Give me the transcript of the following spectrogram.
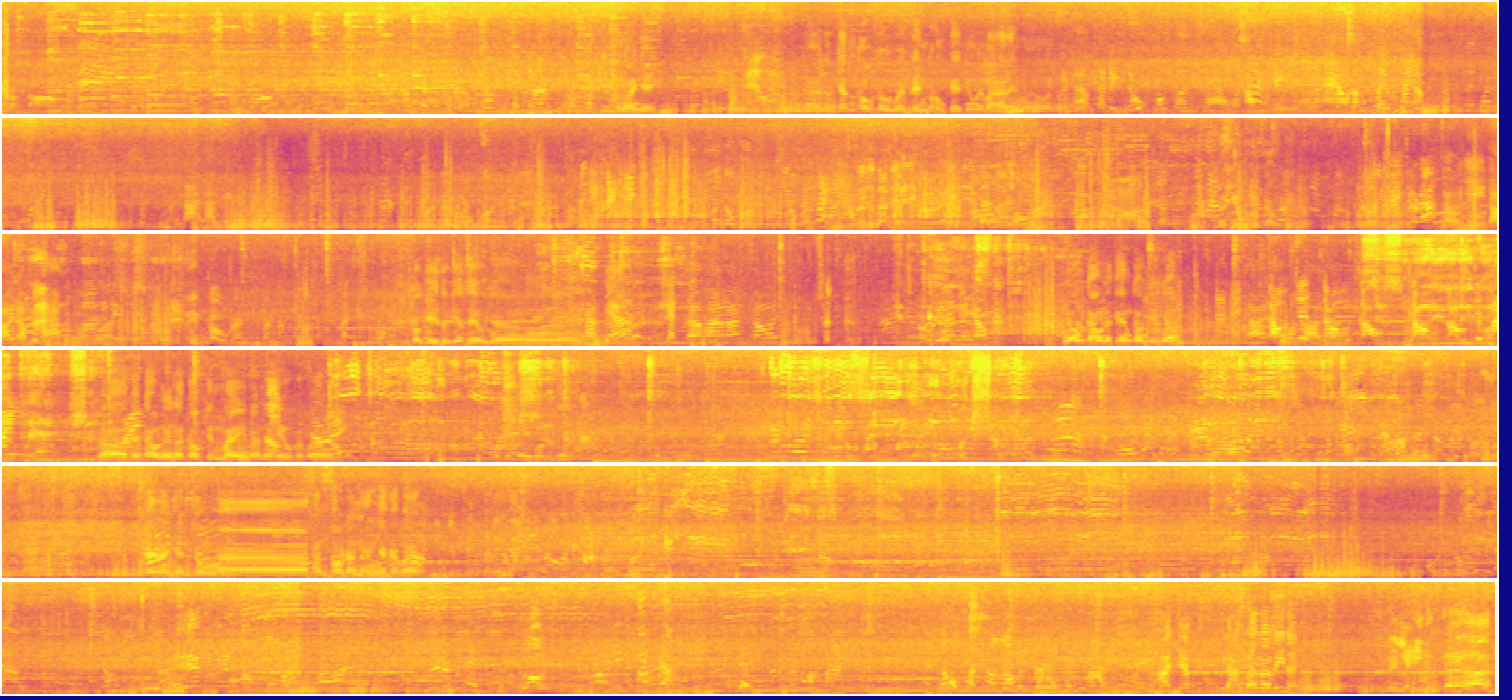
lên mà nói gì? Để tao tranh thủ tôi quay phim còn không kịp với mấy bà đấy mà, mà nói dạ, ta đi trước mất sao ông đi ao đóng tiêu thấy không rồi quên. Cầu gì tôi giới thiệu cho sao nhớ? Dạch tơ ba lên coi. Gì nhóm cầu này kêu cầu gì nhóm cầu trên cầu cầu cầu cầu trên mây à, cái cầu này là cầu trên mây mà nè hiu các bạn đây là nhìn xuống uh, thành phố Đà Nẵng nha các bạn. Hả chị em? Dặn đã ra đi này, Thì lị được ờ,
